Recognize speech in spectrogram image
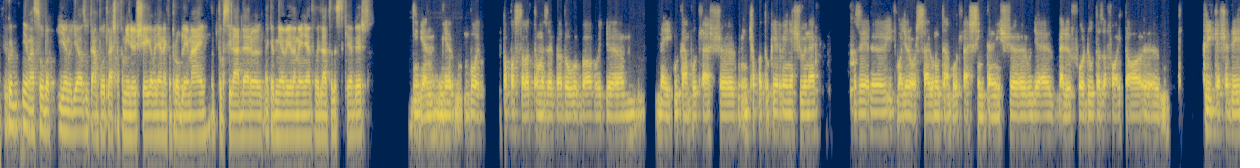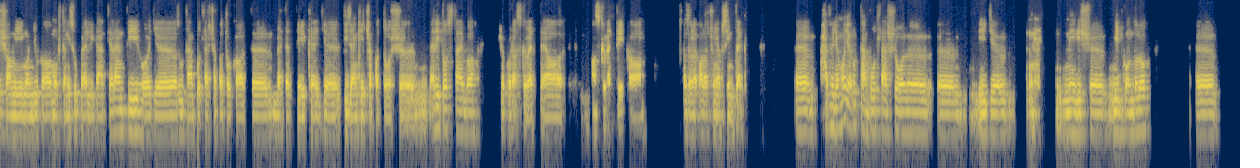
Akkor nyilván szóba jön ugye az utánpótlásnak a minősége, vagy ennek a problémái. Nem tudom, Szilárd, erről neked mi a véleményed, hogy látod ezt a kérdést? Igen, ugye volt tapasztalatom ezekbe a dolgokba, hogy melyik utánpótlás csapatok érvényesülnek. Azért itt Magyarországon utánpótlás szinten is ugye előfordult az a fajta klikkesedés, ami mondjuk a mostani szuperligát jelenti, hogy az utánpótlás csapatokat betették egy 12 csapatos elitosztályba, és akkor azt, követte a, azt követték a, az alacsonyabb szintek. Hát, hogy a magyar utánpótlásról így mégis mit gondolok,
